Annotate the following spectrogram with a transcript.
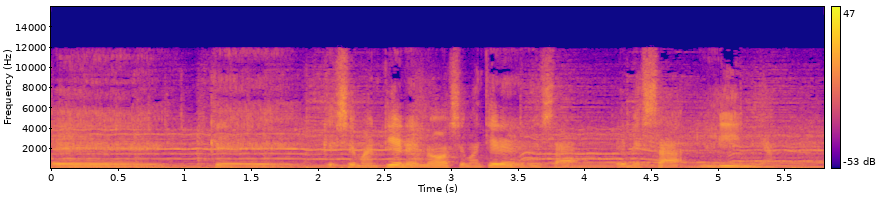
eh, que, se mantienen, ¿no? Se mantienen en esa, en esa línea.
